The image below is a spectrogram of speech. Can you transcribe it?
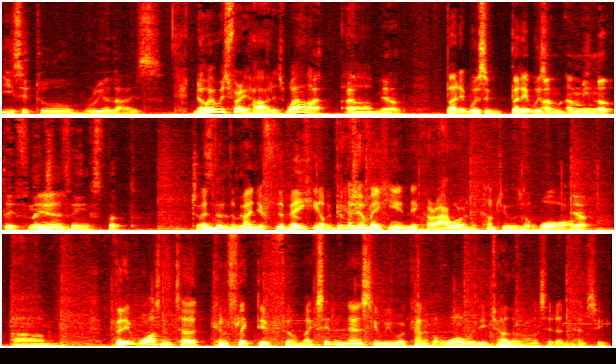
easy to realize? No, it was very hard as well. Uh, Um, yeah. But it was, a, but it was, Um, I mean, not the financial Yeah. things, but just and the, the, manuf- the making of it because you're making in Nicaragua and the country was at war. Yeah. Um, but it wasn't a conflictive film. Like Sid and Nancy, we were kind of at war with each other on Sid and Nancy,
